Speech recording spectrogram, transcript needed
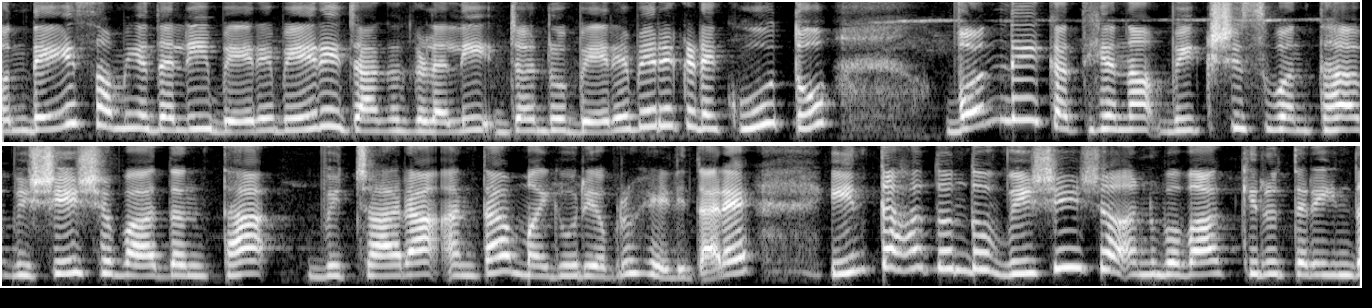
ಒಂದೇ ಸಮಯದಲ್ಲಿ ಬೇರೆ ಬೇರೆ ಜಾಗಗಳಲ್ಲಿ ಜನರು ಬೇರೆ ಬೇರೆ ಕಡೆ ಕೂತು ಒಂದೇ ಕಥೆಯನ್ನ ವೀಕ್ಷಿಸುವಂತಹ ವಿಶೇಷವಾದಂತಹ ವಿಚಾರ ಅಂತ ಮಯೂರಿ ಅವರು ಹೇಳಿದ್ದಾರೆ. ಇಂತಹದೊಂದು ವಿಶೇಷ ಅನುಭವ ಕಿರುತೆರೆಯಿಂದ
